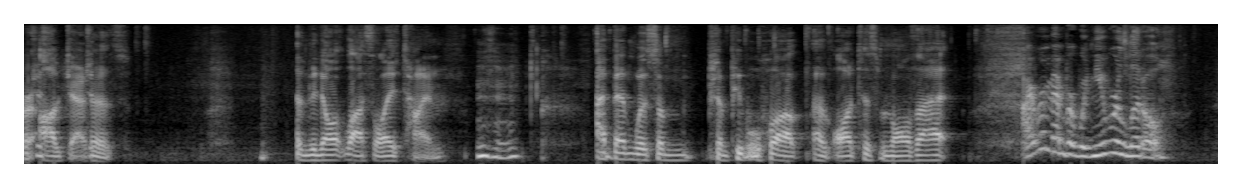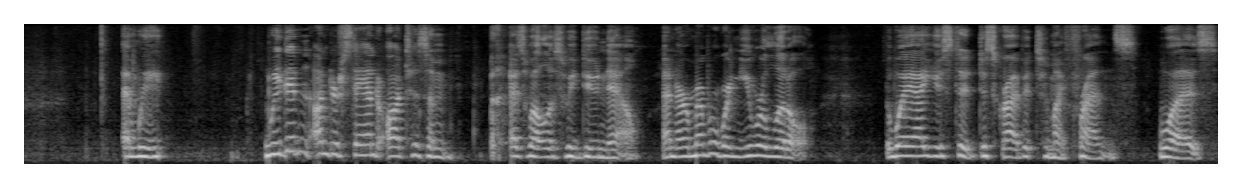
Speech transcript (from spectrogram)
or Just- objects. and we know it lasts a lifetime. Mm-hmm. I've been with some some people who have, have autism and all that. I remember when you were little and we we didn't understand autism as well as we do now. And I remember when you were little, the way I used to describe it to my friends was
